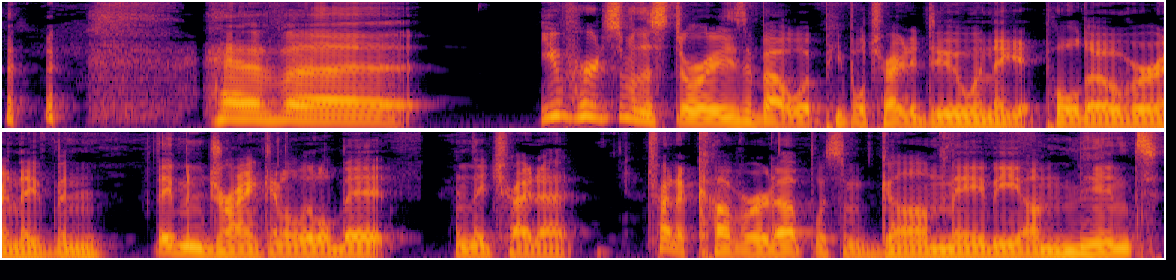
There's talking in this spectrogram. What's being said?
have uh you've heard some of the stories about what people try to do when they get pulled over and they've been they've been drinking a little bit and they try to try to cover it up with some gum maybe a mint.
